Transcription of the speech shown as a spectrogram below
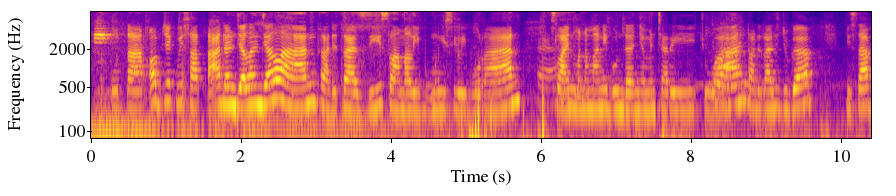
seputar objek wisata dan jalan-jalan. Radit Razi selama libu mengisi liburan. Selain menemani bundanya mencari cuan Radit Razi juga bisa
